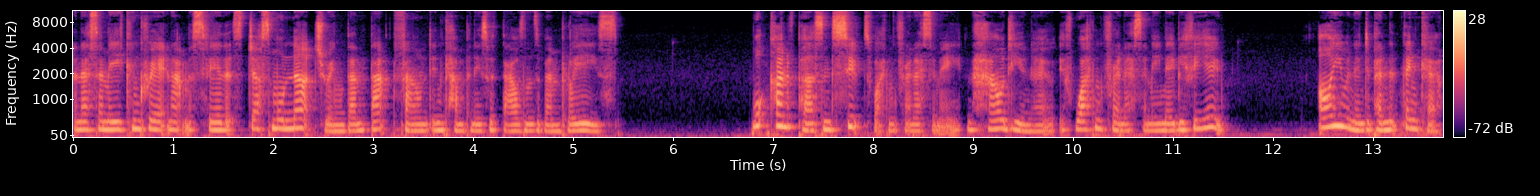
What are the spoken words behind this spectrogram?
an SME can create an atmosphere that's just more nurturing than that found in companies with thousands of employees. What kind of person suits working for an SME, and how do you know if working for an SME may be for you? Are you an independent thinker,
